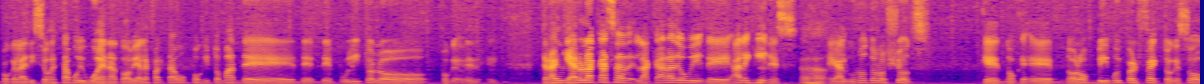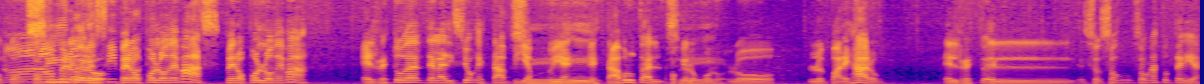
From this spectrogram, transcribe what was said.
porque la edición está muy buena, todavía le faltaba un poquito más de, de, de pulito los porque eh, eh, traquearon la casa de- la cara de, de Alex Guinness en algunos de los shots que no que eh, no los vi muy perfectos que eso No, con- no, con- Sí, pero, pero- sí, pero por lo demás pero por lo demás el resto de, de la edición está bien Sí. bien está brutal porque Sí. lo, lo, lo emparejaron el resto el son, son son unas tonterías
